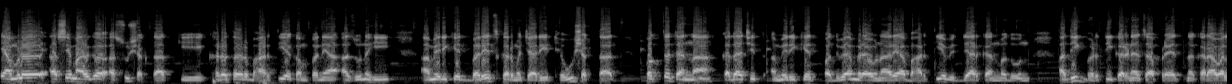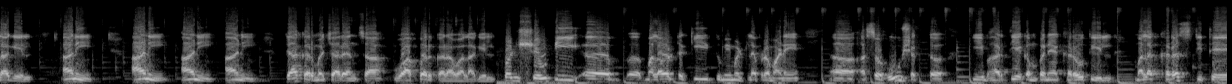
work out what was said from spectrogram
त्यामुळे असे मार्ग असू शकतात की खर तर भारतीय कंपन्या अजूनही अमेरिकेत बरेच कर्मचारी ठेवू शकतात. फक्त त्यांना कदाचित अमेरिकेत पदव्या मिळवणाऱ्या भारतीय विद्यार्थ्यांमधून अधिक भरती करण्याचा प्रयत्न करावा लागेल. आणि आणि आणि आणि त्या कर्मचाऱ्यांचा वापर करावा लागेल. पण शेवटी मला वाटतं की तुम्ही म्हटल्याप्रमाणे असं होऊ शकतं की भारतीय कंपन्या ठरवतील. मला खरंच तिथे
